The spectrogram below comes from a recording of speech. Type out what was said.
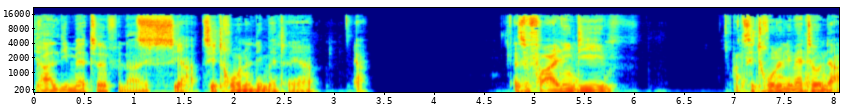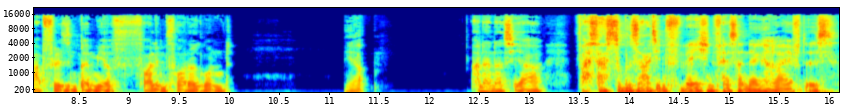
ja, Limette vielleicht. Ja, Zitrone, Limette, ja. Ja. Also vor allen Dingen die Zitrone, Limette und der Apfel sind bei mir voll im Vordergrund. Ja. Ananas, ja. Was hast du gesagt, in welchen Fässern der gereift ist?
